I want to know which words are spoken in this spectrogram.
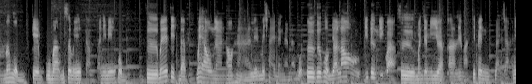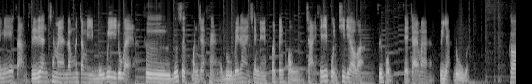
มเมื่อผมเกมอูมามุสเมะกับอนิเมะผม คือไม่ได้ติดแบบไม่เอางานเอาหาเลยไม่ใช่ดังนั้นนะผมคือคือผมย้อนเล่านิดนึงดีกว่า คือมันจะมีแบบอะไรมาที่เป็นหลังจากอนิเมะสามซีรีส์ใช่ไหมแล้วมันจะมีมูวี่ด้วยอะคือรู้สึกมันจะหาดูไม่ได้ใช่ไหมมันเป็นของฉายแค่ญี่ปุ่นที่เดียวอะซึ่งผมเสียใจมากอะคืออยากดูอะก็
